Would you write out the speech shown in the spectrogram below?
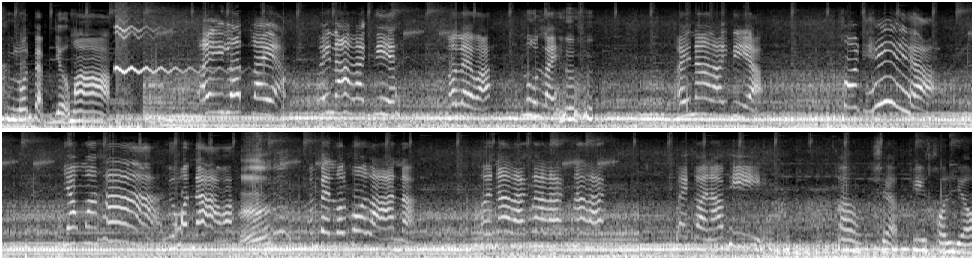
คือรถแบบเยอะมากไอ้รถอะไรอะไอ้ยน่ารักดี รถอะไรวะ รุ่นอะไรฮือไอ้ยน่ารักดีอะโคตรเท่อะยามาฮ่าหรือฮอนด้าวะมันเป็นรถโบราณอะเออน่ารักน่ารักน่ารัก ไปก่อนนะพี่เออเชื่อพี่เขาเลี้ยว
